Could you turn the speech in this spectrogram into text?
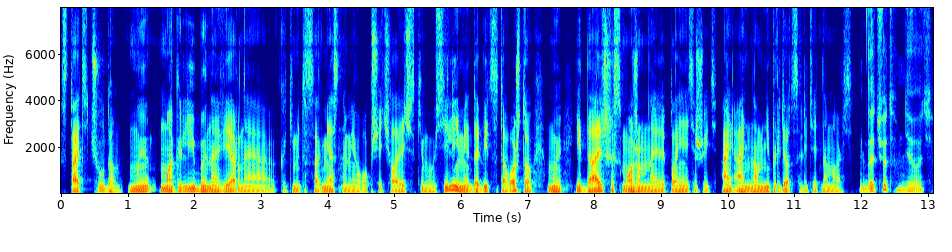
стать чудом. Мы могли бы, наверное, какими-то совместными общечеловеческими усилиями добиться того, что мы и дальше сможем на этой планете жить, а, а нам не придется лететь на Марс. Да что там делать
